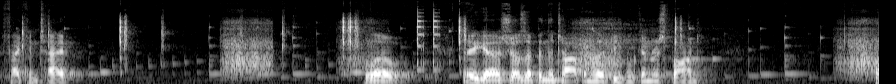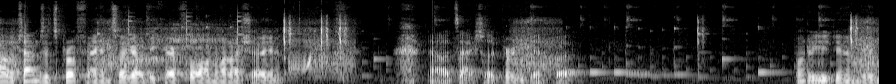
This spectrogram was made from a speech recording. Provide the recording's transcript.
if I can type, hello. There you go. Shows up in the top, and other people can respond. A lot of times it's profane, so I gotta be careful on what I show you. no, it's actually pretty good, but... What are you doing, dude?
